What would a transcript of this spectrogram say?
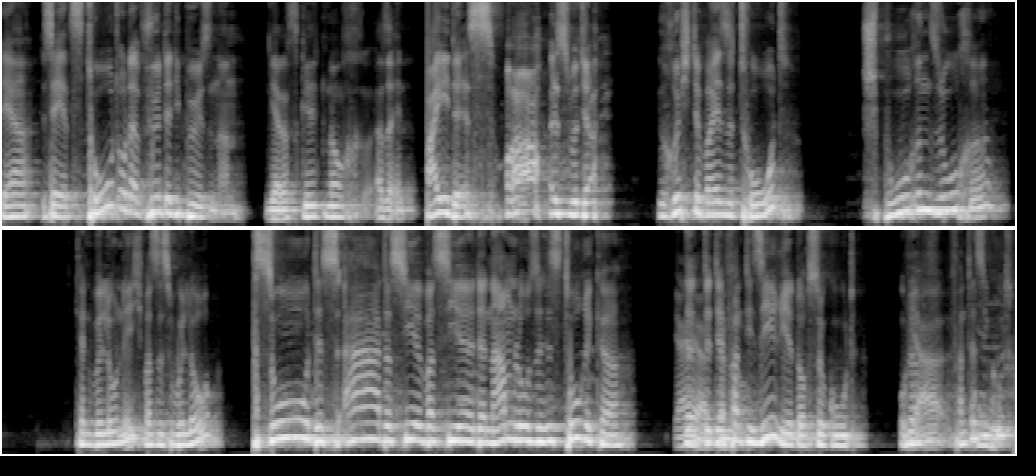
der ist er jetzt tot oder führt er die Bösen an? Ja, das gilt noch, also Beides. Oh, es wird ja gerüchteweise tot. Spurensuche. Ich kenne Willow nicht. Was ist Willow? Ach so, das, ah, das hier, was hier, der namenlose Historiker. ja, der ja, der, der genau. fand die Serie doch so gut. Oder Ja, fand er sie gut?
